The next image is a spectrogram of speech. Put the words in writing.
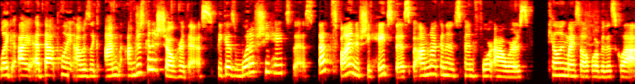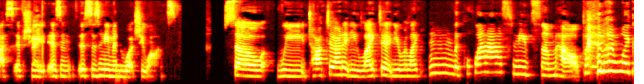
Like, I at that point I was like, I'm I'm just gonna show her this because what if she hates this? That's fine if she hates this, but I'm not gonna spend four hours killing myself over this glass if she right. isn't. This isn't even what she wants. So we talked about it. You liked it. You were like, mm, the glass needs some help. And I'm like,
